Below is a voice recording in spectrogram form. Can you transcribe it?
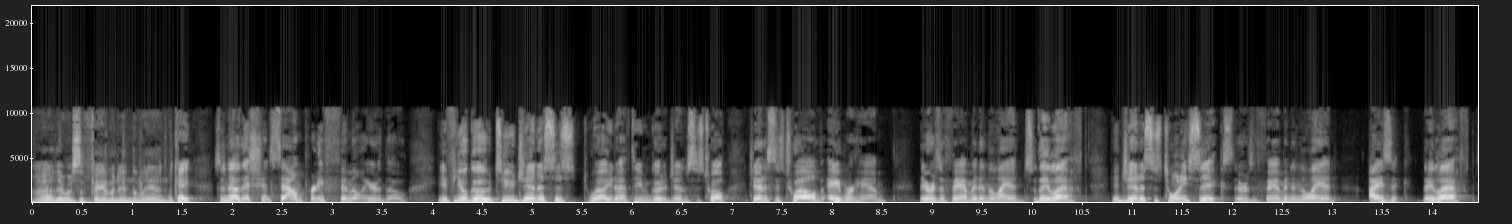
Uh, there was a famine in the land. Okay, so now this should sound pretty familiar though. If you'll go to Genesis, well, you don't have to even go to Genesis 12. Genesis 12, Abraham, there was a famine in the land, so they left. In Genesis 26, there was a famine in the land. Isaac, they left.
